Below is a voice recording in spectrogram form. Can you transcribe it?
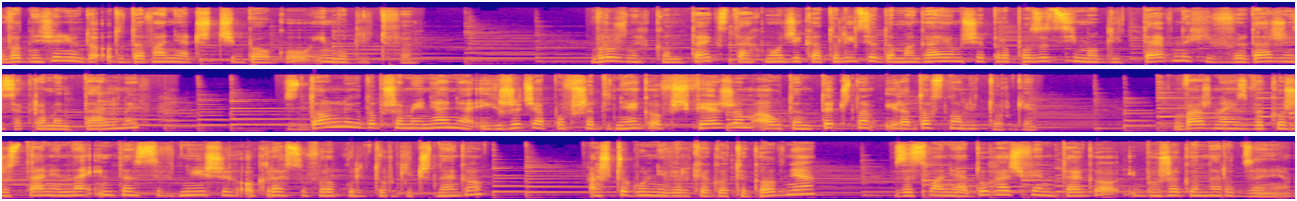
w odniesieniu do oddawania czci Bogu i modlitwy. W różnych kontekstach młodzi katolicy domagają się propozycji modlitewnych i wydarzeń sakramentalnych, zdolnych do przemieniania ich życia powszedniego w świeżą, autentyczną i radosną liturgię. Ważne jest wykorzystanie najintensywniejszych okresów roku liturgicznego, a szczególnie Wielkiego Tygodnia, zesłania Ducha Świętego i Bożego Narodzenia.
